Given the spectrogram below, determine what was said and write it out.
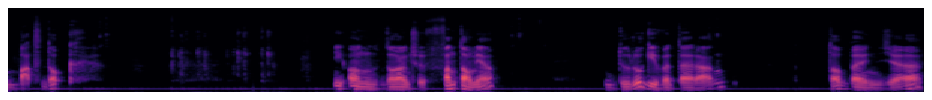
Bat Dog. i on dołączy w Fantomie. Drugi weteran to będzie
